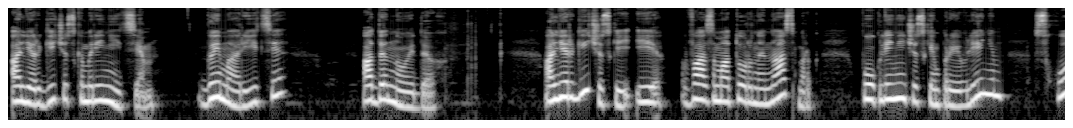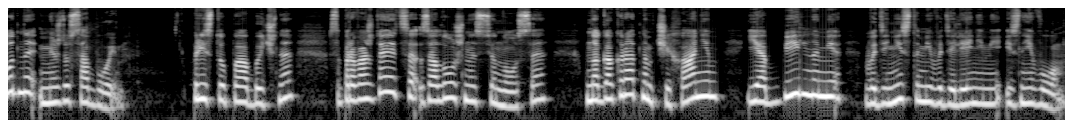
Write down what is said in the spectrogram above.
аллергическом рините, гайморите, аденоидах. Аллергический и вазомоторный насморк по клиническим проявлениям сходны между собой. Приступы обычно сопровождаются заложенностью носа, многократным чиханием и обильными водянистыми выделениями из него.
